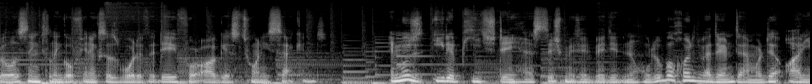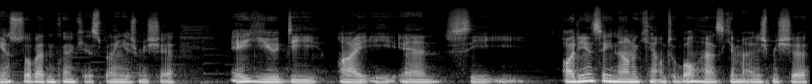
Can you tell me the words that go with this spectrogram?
You're listening to Lingo Phoenix's Word of the Day for August 22nd. امروز ایر پیچ دی هستش میتونید بدید اینو هلو بخورید و داریم در مورد آدینس صحبت میکنیم که اسپلینگش میشه A-U-D-I-E-N-C-E آدینس یک نانو countable هست که معنیش میشه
